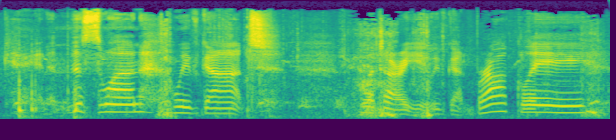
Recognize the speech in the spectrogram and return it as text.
Okay, and in this one we've got, what are you? We've got broccoli.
